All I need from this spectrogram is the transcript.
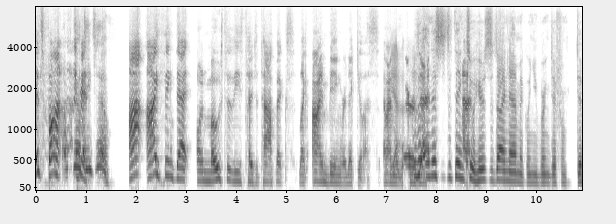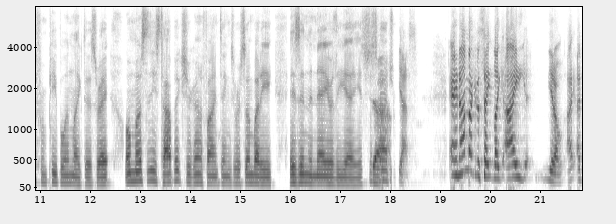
It's fun. I'm Again, too. I I think that on most of these types of topics, like I'm being ridiculous, and I'm Yeah. aware of that. And this is the thing too. Here's the dynamic when you bring different different people in like this, right? On most of these topics, you're gonna find things where somebody is in the nay or the yay. It's just Yeah. natural. Yes. And I'm not going to say, like, I, you know, I, I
